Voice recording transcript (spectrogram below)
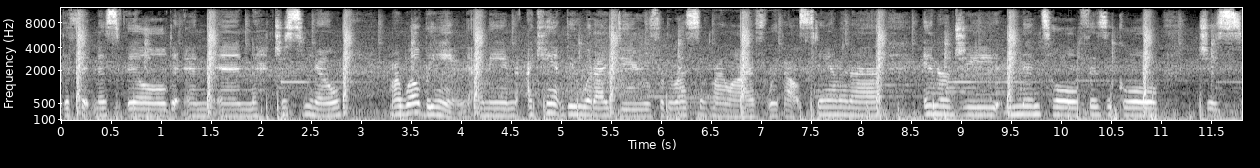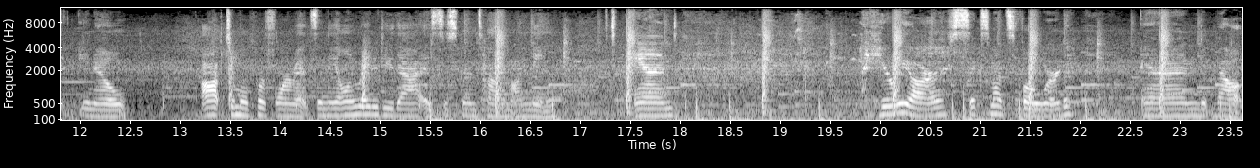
the fitness field and, and just, you know, my well-being. I mean, I can't do what I do for the rest of my life without stamina, energy, mental, physical, just, you know, optimal performance. And the only way to do that is to spend time on me. And here we are, six months forward, and about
